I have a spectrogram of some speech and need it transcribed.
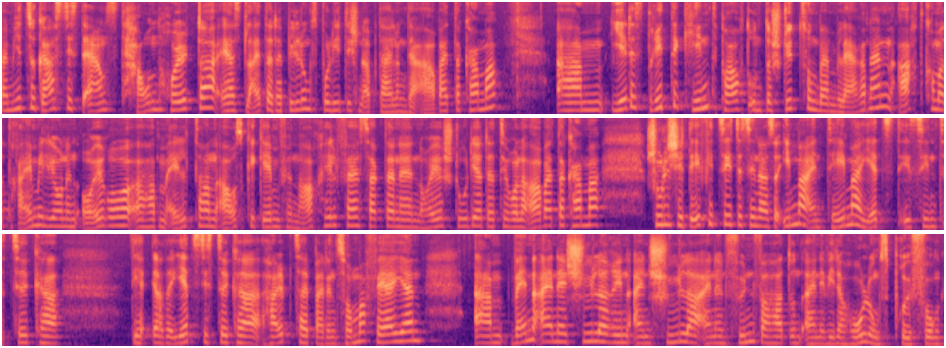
Bei mir zu Gast ist Ernst Haunholter. Er ist Leiter der bildungspolitischen Abteilung der Arbeiterkammer. Ähm, jedes dritte Kind braucht Unterstützung beim Lernen. 8,3 Millionen Euro äh, haben Eltern ausgegeben für Nachhilfe, sagt eine neue Studie der Tiroler Arbeiterkammer. Schulische Defizite sind also immer ein Thema. Jetzt sind circa, die, jetzt ist circa Halbzeit bei den Sommerferien. Ähm, wenn eine Schülerin, ein Schüler einen Fünfer hat und eine Wiederholungsprüfung,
